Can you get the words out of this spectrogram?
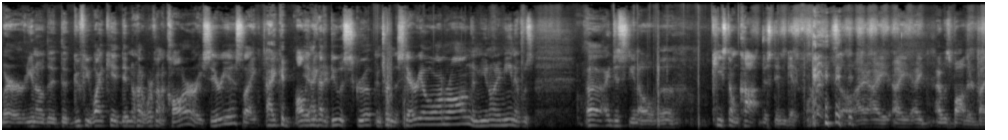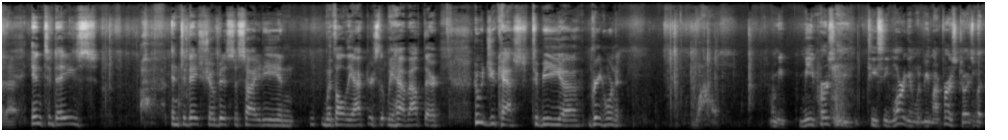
Where you know the, the goofy white kid didn't know how to work on a car. Are you serious? Like I could- all he knew I how to do was screw up and turn the stereo on wrong. And you know what I mean. It was. Uh, I just you know. Uh, Keystone Cop just didn't get it for me. So I, I, I, I, I was bothered by that. in today's in today's showbiz society and with all the actors that we have out there, who would you cast to be uh, Green Hornet? Wow. I mean, me personally, T.C. Morgan would be my first choice, but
